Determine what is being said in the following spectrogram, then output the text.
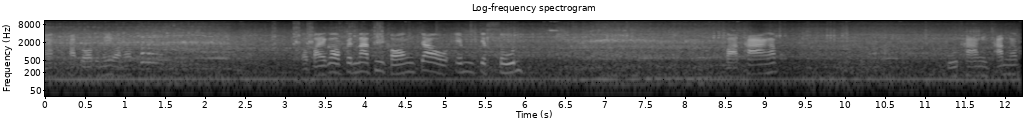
อะพักรอตรงนี้ก่อนครับ ต่อไปก็เป็นหน้าที่ของเจ้า M70 ปาดทางครับดูทางอีกชั้นครับ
